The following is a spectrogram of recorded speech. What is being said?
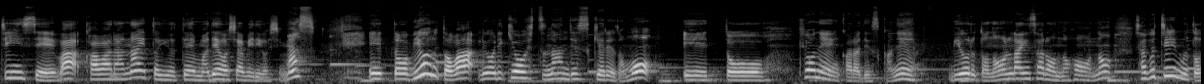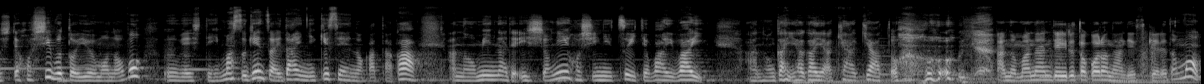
人生は変わらないというテーマでおしゃべりをします。えー、っと、ビオルトは料理教室なんですけれども、えー、っと、去年からですかね。ビオルトのオンラインサロンの方のサブチームとして星部というものを運営しています。現在第2期生の方があのみんなで一緒に星についてワイワイあのガヤガヤキャーキャーと あの学んでいるところなんですけれども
